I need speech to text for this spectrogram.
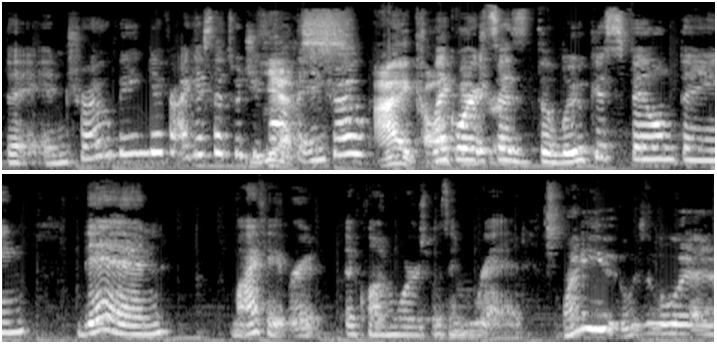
the intro being different. I guess that's what you call it, the intro. I call Like it where intro. it says the Lucasfilm thing. Then my favorite, the Clone Wars, was in red. Why do you? Was it, what, I,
